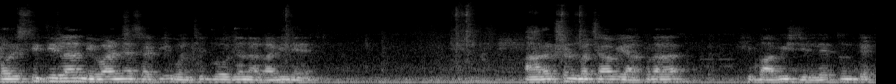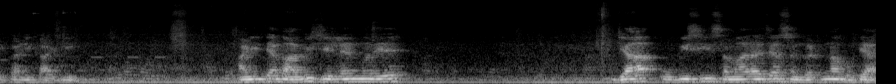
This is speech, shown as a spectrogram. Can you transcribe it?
परिस्थितीला निवाळण्यासाठी वंचित बहुजन आघाडीने आरक्षण बचाव यात्रा ही बावीस जिल्ह्यातून त्या ठिकाणी काढली. आणि त्या बावीस जिल्ह्यांमध्ये ज्या ओबीसी समाजाच्या संघटना होत्या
